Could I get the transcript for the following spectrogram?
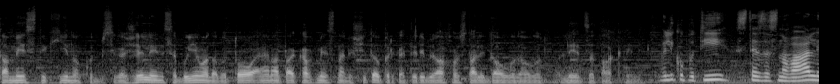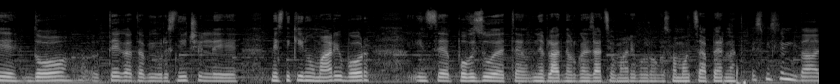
ta mestni kino, kot bi si ga želeli, in se bojimo, da bo to ena taka vmesna rešitev, pri kateri bi lahko ostali dolgo, dolgo let zataknjeni. Veliko poti ste zasnovali do tega, da bi uresničili mestni kino v Maribor in se povezujete v nevladne organizacije v Mariboru, gospod Mojca Bernat. Jaz mislim, da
